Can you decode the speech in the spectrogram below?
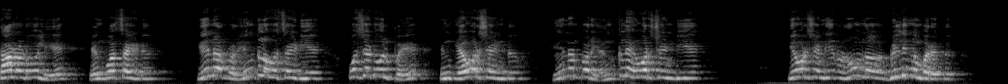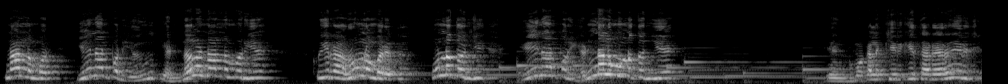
ತಾನೋಡು ಒಲಿ ಎಂಗ್ ಹೊಸ ಇಡು ಏನಪ್ಪಾರ ಎಂಕಲ ಹೊಸ ಇಡಿಯೇ ಹೊಸ ಇಡು ಒಲ್ಪೆ ಎಂಗ್ ಯಾವ ವರ್ಷ ಇಂಡು ಏನನ್ಪಾರ ಎಂಕಲ ಯಾವ ವರ್ಷ ಇಂಡಿಯೇ ಯಾವ ವರ್ಷ ಇಂಡಿ ರೂಮ್ ಬಿಲ್ಡಿಂಗ್ ನಂಬರ್ ಎತ್ತು ನಾಲ್ ನಂಬರ್ ಏನನ್ಪಾರ ಎಂಗ್ ಎನ್ನಲ ನಾಲ್ ನಂಬರ್ ಏ ಇರ ರೂಮ್ ನಂಬರ್ ಎತ್ತು ಮುನ್ನತ್ತೊಂಜಿ ಏನನ್ಪಾರ ಎನ್ನಲ ಮುನ್ನತ್ತೊಂಜಿಯೇ ಎಂಗ್ ಮಗಲ ಕಿರಿಕಿರಿ ತಡ ಇರಿಚಿ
